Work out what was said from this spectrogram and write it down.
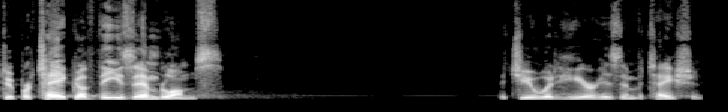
to partake of these emblems, that you would hear his invitation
